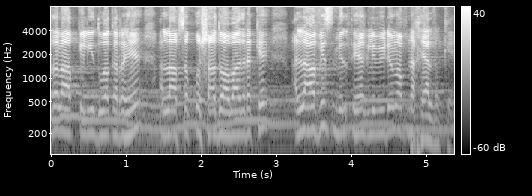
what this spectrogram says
ताला आपके लिए दुआ कर रहे हैं। अल्लाह आप सबको शादो आबाद रखें। अल्लाह हाफिज़, मिलते हैं अगली वीडियो में, अपना ख्याल रखें।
